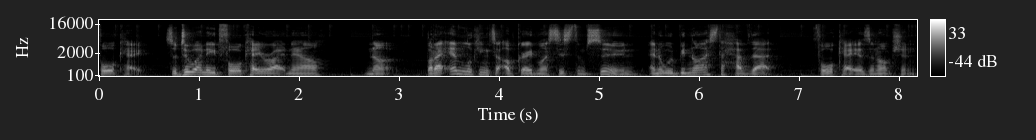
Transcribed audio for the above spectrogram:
4K. So, do I need 4K right now? No. But I am looking to upgrade my system soon, and it would be nice to have that 4K as an option.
